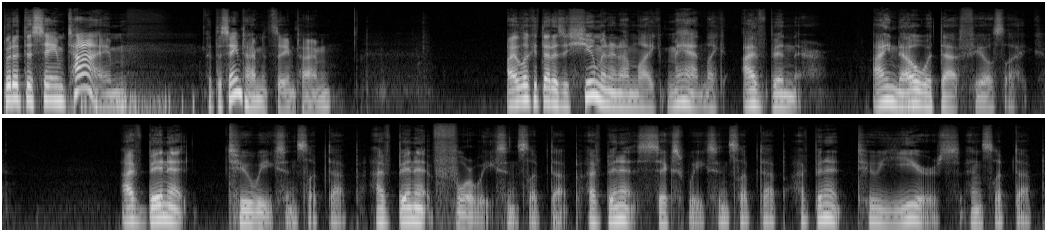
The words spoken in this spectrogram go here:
but at the same time, at the same time, at the same time, I look at that as a human and I'm like, man, like I've been there. I know what that feels like. I've been at two weeks and slipped up. I've been at four weeks and slipped up. I've been at six weeks and slipped up. I've been at two years and slipped up.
